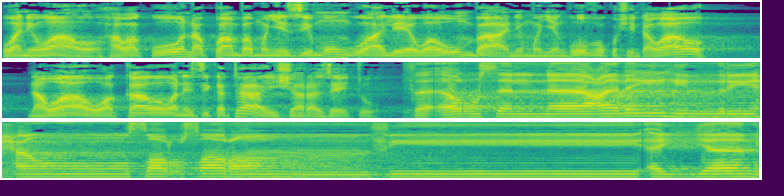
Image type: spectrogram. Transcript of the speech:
Kwani wao hawakuona kwamba Mwenyezi Mungu aliyewaumba ni mwenye nguvu kushinda wao? na wao wakawa wanazikataa ishara zetu. Fa arsalna alaihim rihan sarsaran fi أيام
